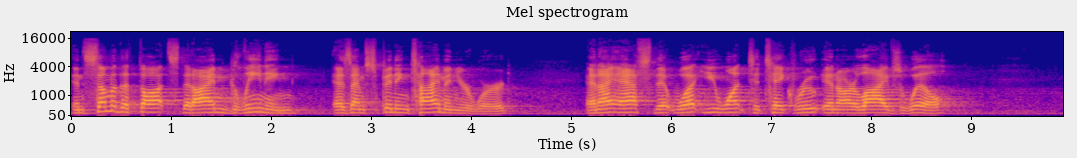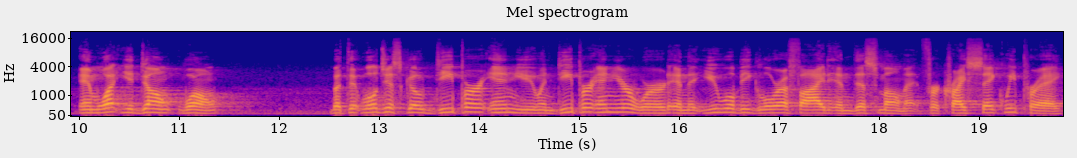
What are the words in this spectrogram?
and some of the thoughts that I'm gleaning as I'm spending time in your word. And I ask that what you want to take root in our lives will, and what you don't won't, but that we'll just go deeper in you and deeper in your word, and that you will be glorified in this moment. For Christ's sake we pray.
